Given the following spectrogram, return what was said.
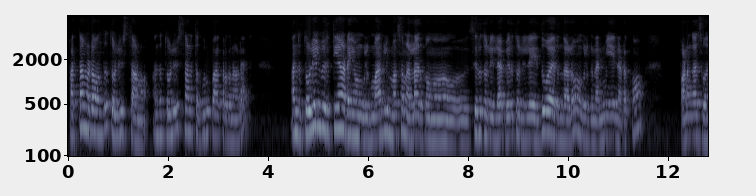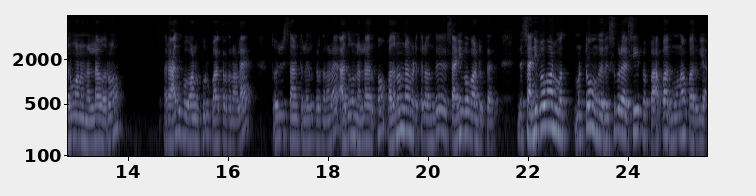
பத்தாம் இடம் வந்து தொழில் ஸ்தானம். அந்த தொழில் ஸ்தானத்தை குரு பார்க்கறதுனால அந்த தொழில் விருத்தியும் அடையும். உங்களுக்கு மார்கழி மாதம் நல்லா இருக்கும். சிறு தொழிலாக பெரு எதுவாக இருந்தாலும் உங்களுக்கு நன்மையே நடக்கும். பணங்காசு வருமானம் நல்லா வரும். ராகு பகவானை குரு பார்க்குறதுனால தொழில் ஸ்தானத்தில் இருக்கிறதுனால அதுவும் நல்லாயிருக்கும். பதினொன்றாம் இடத்துல வந்து சனி பகவான் இருக்கார். இந்த சனி பகவான் மத் மட்டும் உங்கள் ரிஷபராசி இப்போ பார்ப்பார் மூணாம் பார்வையா?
